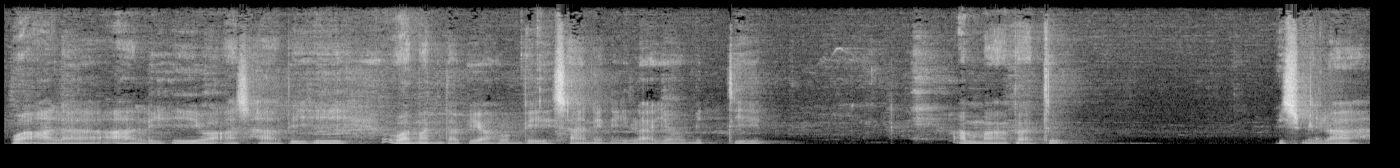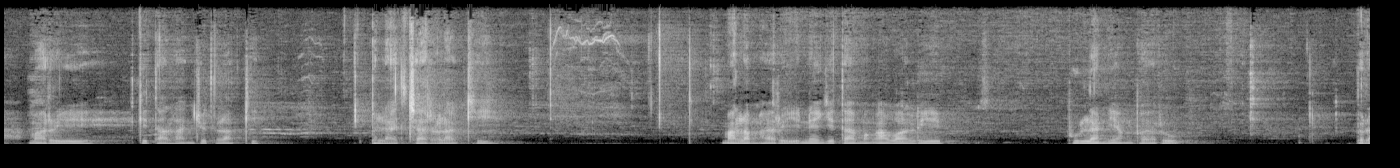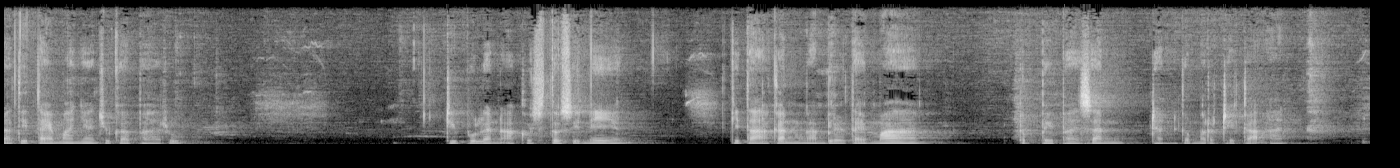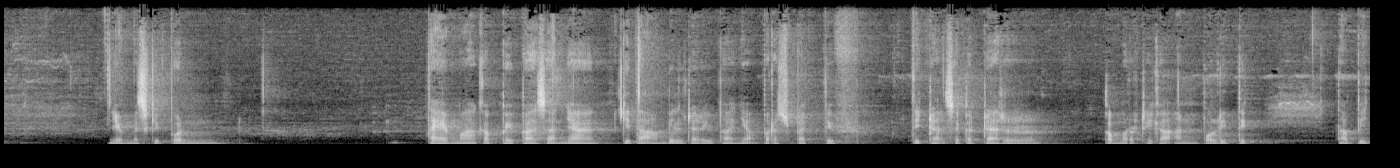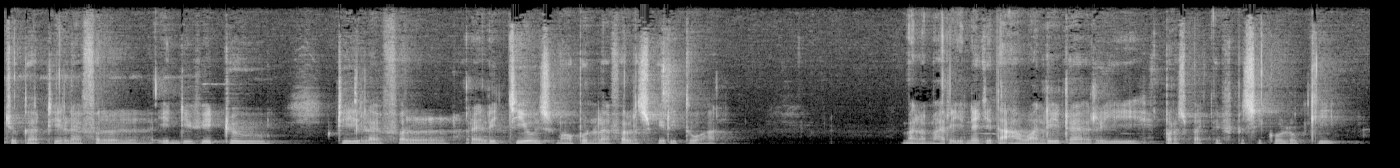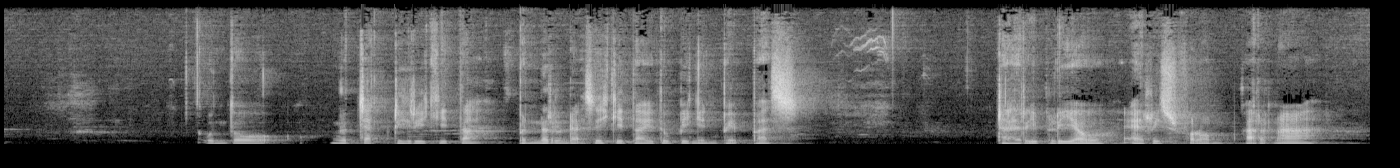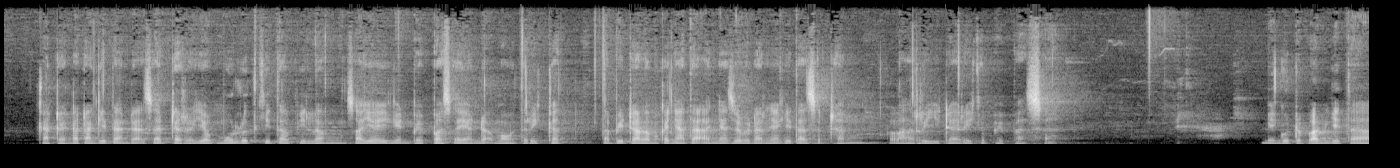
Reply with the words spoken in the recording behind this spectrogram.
wa ala alihi wa ashabihi wa man tabi'ahum bi ihsanin ila yaumiddin. Amma ba'du. Bismillah, mari kita lanjut lagi. Belajar lagi. Malam hari ini kita mengawali bulan yang baru. Berarti temanya juga baru di bulan Agustus ini kita akan mengambil tema kebebasan dan kemerdekaan. Ya meskipun tema kebebasannya kita ambil dari banyak perspektif, tidak sekedar kemerdekaan politik, tapi juga di level individu, di level religius maupun level spiritual. Malam hari ini kita awali dari perspektif psikologi untuk ngecek diri kita, benar ndak sih kita itu pingin bebas? Dari beliau Erich Fromm. Karena kadang-kadang kita ndak sadar ya mulut kita bilang saya ingin bebas saya ndak mau terikat tapi dalam kenyataannya sebenarnya kita sedang lari dari kebebasan. Minggu depan kita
